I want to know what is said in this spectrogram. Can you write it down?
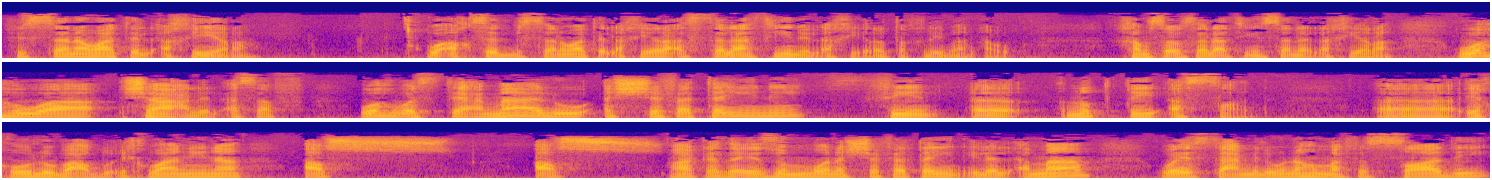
في السنوات الأخيرة. وأقصد بالسنوات الأخيرة الثلاثين الأخيرة تقريبا أو 35 سنة الأخيرة وهو شاع للأسف وهو استعمال الشفتين في آه، نطق الصاد. آه، يقول بعض إخواننا أص أص هكذا يزمون الشفتين إلى الأمام ويستعملونهما في الصاد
